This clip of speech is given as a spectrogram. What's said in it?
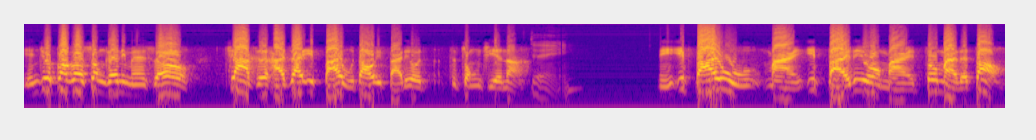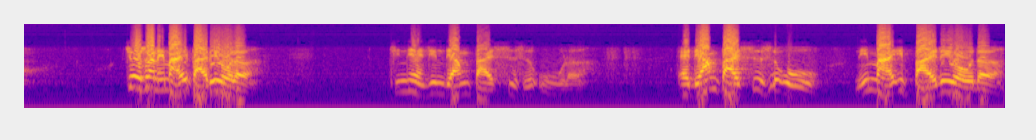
研究报告送给你们的时候，价格还在一百五到一百六这中间呢。对，你一百五买，一百六买都买得到。就算你买一百六了，今天已经两百四十五了。哎，两百四十五，你买一百六的，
